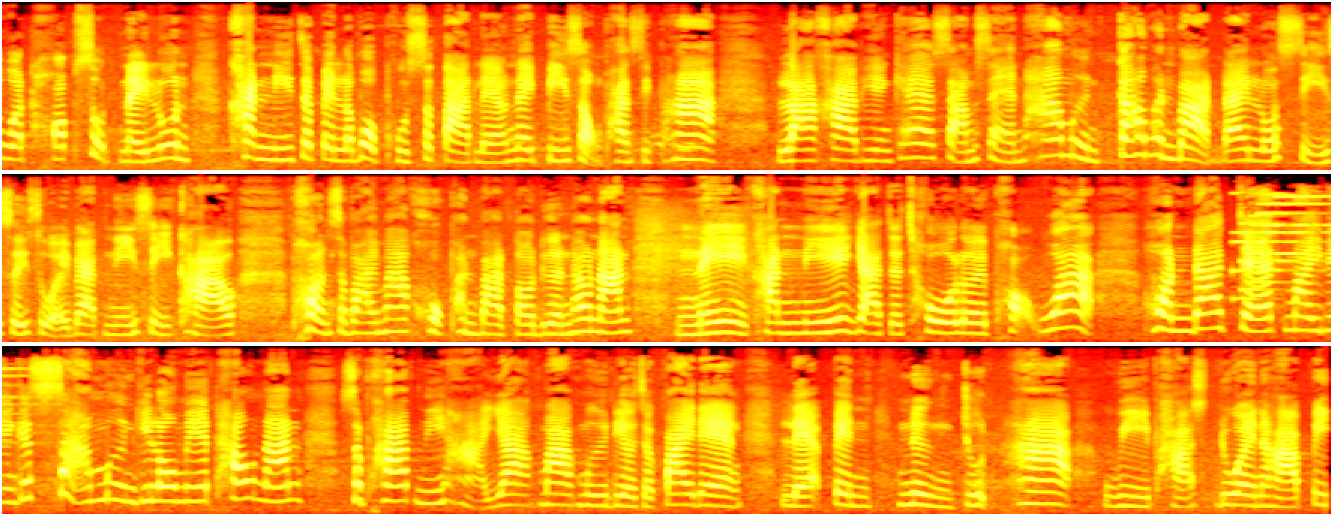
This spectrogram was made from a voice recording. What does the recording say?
ตัวท็อปสุดในรุ่น คันนี้จะเป็นระบบพุทสตาร์ทแล้วในปี 2015 ราคาเพียงแค่ 359,000 บาท ได้รถสีสวยๆ แบบนี้สีขาว ผ่อนสบายมาก 6,000 บาทต่อเดือนเท่านั้น นี่ คันนี้อยากจะโชว์เลยเพราะว่า Honda Jazz ใหม่เพียงแค่ 30,000 กิโลเมตรเท่านั้น สภาพนี้หายากมากมือเดียวจากป้ายแดง และเป็น 1.5 V Plus ด้วยนะคะ ปี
